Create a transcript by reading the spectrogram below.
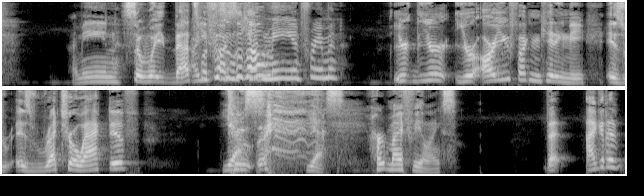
I mean, So wait, that's what this is about? kidding me, Ian Freeman? You're, you're, you're, are you fucking kidding me? Is, is retroactive? Yes. yes. Hurt my feelings. That, I gotta,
